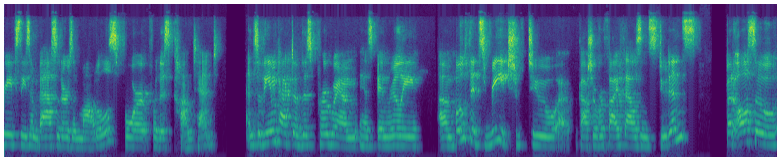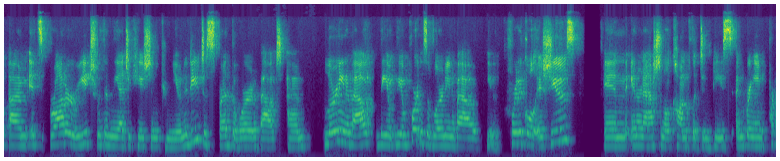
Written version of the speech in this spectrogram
creates these ambassadors and models for for this content. And so the impact of this program has been really um, both its reach to, uh, gosh, over 5,000 students, but also um, its broader reach within the education community to spread the word about um, learning about the, the importance of learning about you know, critical issues in international conflict and peace and bringing pr-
